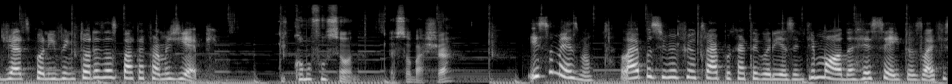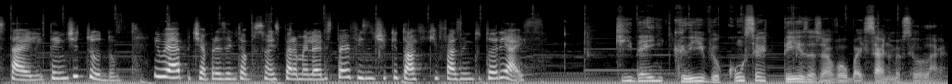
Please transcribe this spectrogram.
já disponível em todas as plataformas de app. E como funciona? É só baixar? Isso mesmo! Lá é possível filtrar por categorias entre moda, receitas, lifestyle, tem de tudo. E o app te apresenta opções para melhores perfis no TikTok que fazem tutoriais. Que ideia incrível! Com certeza já vou baixar no meu celular.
